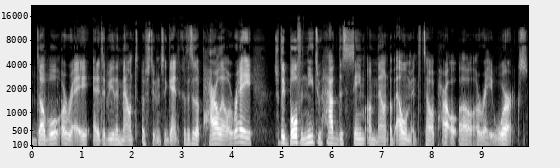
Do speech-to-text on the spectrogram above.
double array, and it's going to be the amount of students again, because this is a parallel array, so they both need to have the same amount of elements. That's how a parallel array works.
